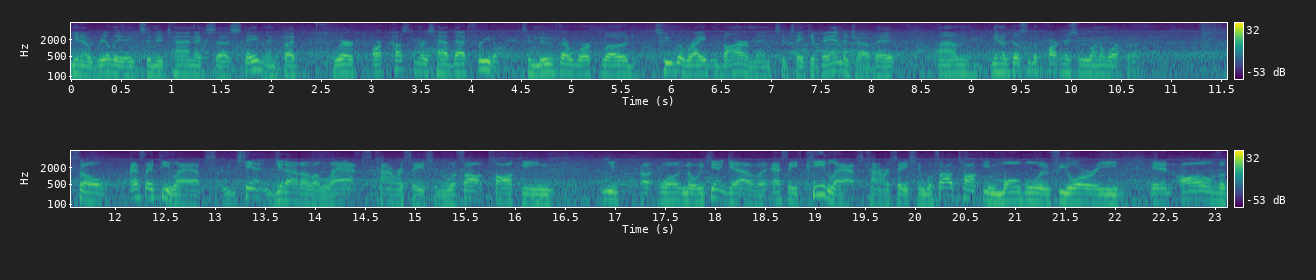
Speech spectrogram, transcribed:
you know, really it's a Nutanix uh, statement, but where our customers have that freedom to move their workload to the right environment to take advantage of it. Um, you know, those are the partners we want to work with. So, SAP Labs, we can't get out of a labs conversation without talking you, uh, well, no, we can't get out of a SAP Labs conversation without talking mobile and Fiori and all the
